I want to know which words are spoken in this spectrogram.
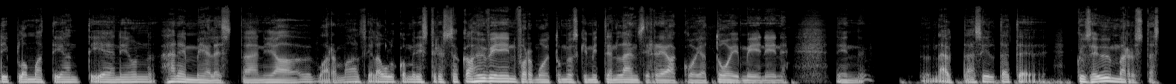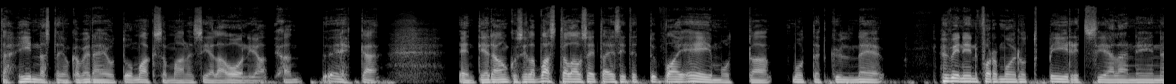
diplomatian tie, niin on hänen mielestään ja varmaan siellä ulkoministeriössä, joka on hyvin informoitu myöskin, miten länsi reagoi ja toimii, niin, niin näyttää siltä, että kyllä se ymmärrys tästä hinnasta, jonka Venäjä joutuu maksamaan, niin siellä on. Ja, ja ehkä, en tiedä onko siellä vastalauseita esitetty vai ei, mutta, mutta että kyllä ne hyvin informoidut piirit siellä, niin,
